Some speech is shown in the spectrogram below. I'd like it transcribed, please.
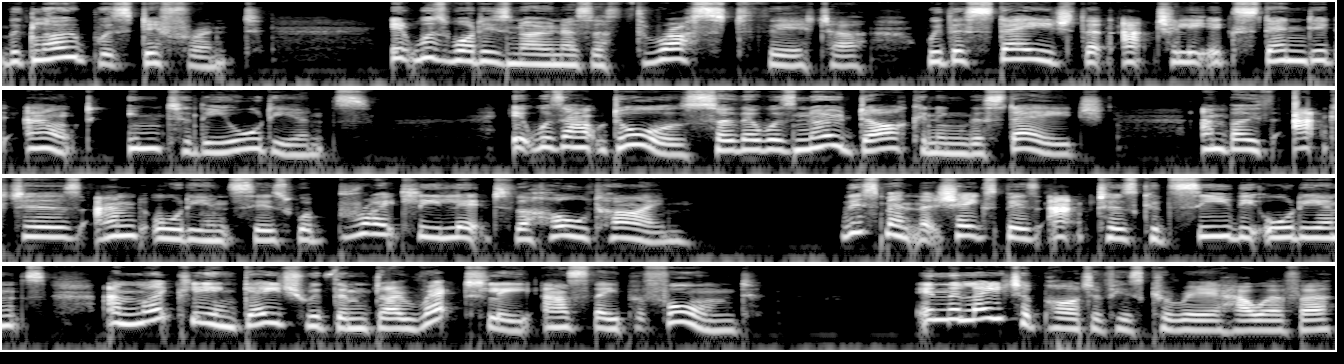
The Globe was different. It was what is known as a thrust theatre, with a stage that actually extended out into the audience. It was outdoors, so there was no darkening the stage, and both actors and audiences were brightly lit the whole time. This meant that Shakespeare's actors could see the audience and likely engage with them directly as they performed. In the later part of his career, however,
